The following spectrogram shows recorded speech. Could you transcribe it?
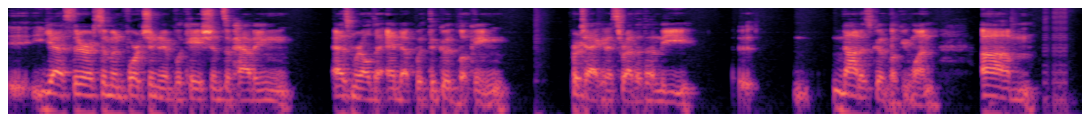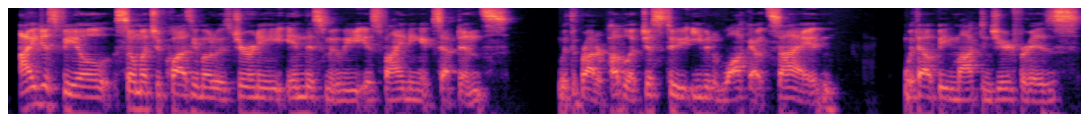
yes, there are some unfortunate implications of having Esmeralda end up with the good looking protagonist rather than the uh, not as good looking one. Um I just feel so much of Quasimodo's journey in this movie is finding acceptance with the broader public just to even walk outside without being mocked and jeered for his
